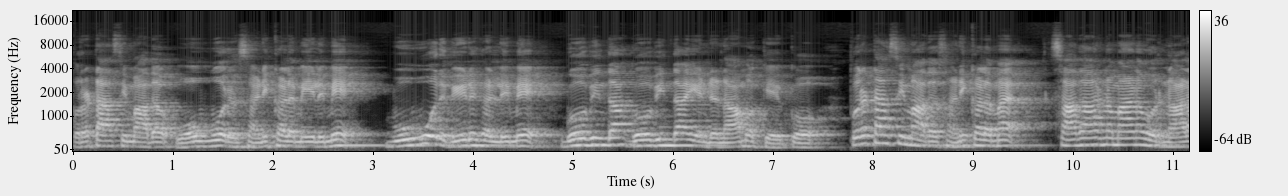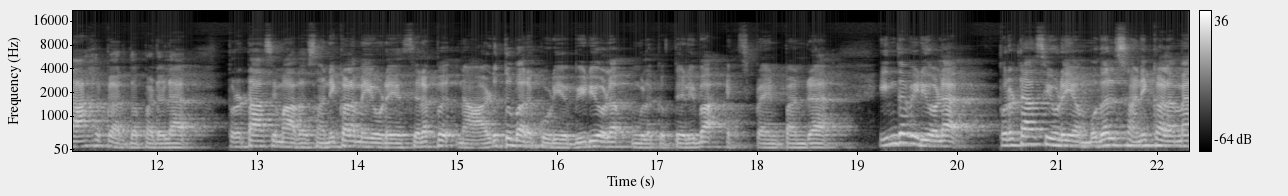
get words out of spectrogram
புரட்டாசி மாதம் ஒவ்வொரு சனிக்கிழமையிலுமே ஒவ்வொரு வீடுகள்லையுமே கோவிந்தா கோவிந்தா என்ற நாம கேட்கும். புரட்டாசி மாத சனிக்கிழமை சாதாரணமான ஒரு நாளாக கருதப்படலை. புரட்டாசி மாத சனிக்கிழமையுடைய சிறப்பு நான் அடுத்து வரக்கூடிய வீடியோவில் உங்களுக்கு தெளிவாக எக்ஸ்பிளைன் பண்ணுறேன் இந்த வீடியோவில் புரட்டாசியுடைய முதல் சனிக்கிழமை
